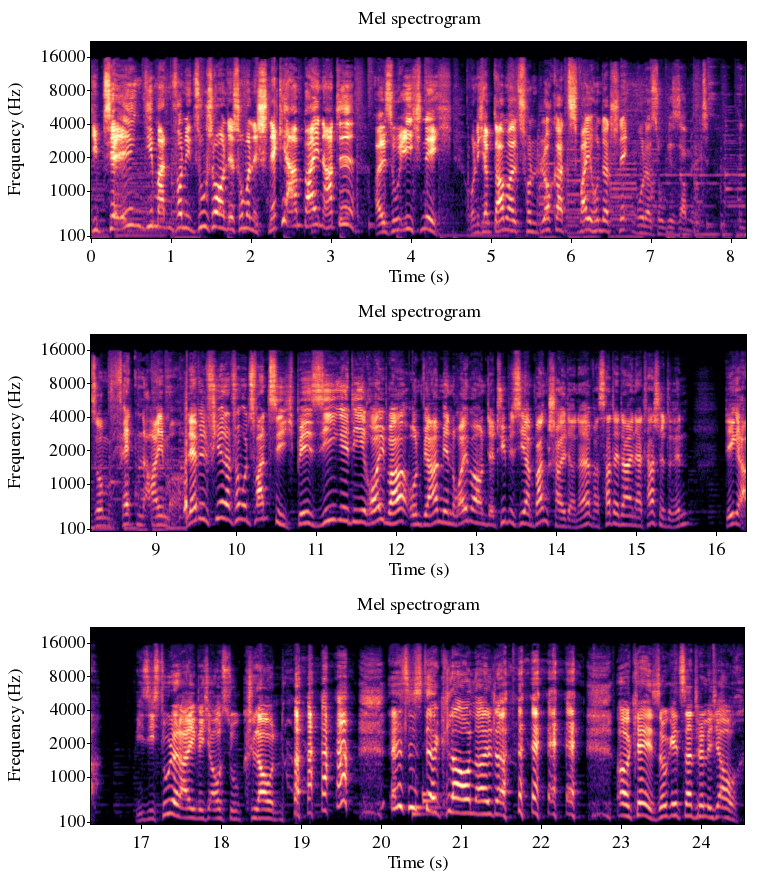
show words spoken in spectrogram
gibt's ja irgendjemanden von den Zuschauern, der schon mal eine Schnecke am Bein hatte? Also ich nicht. Und ich habe damals schon locker 200 Schnecken oder so gesammelt. In so einem fetten Eimer. Level 425. Besiege die Räuber. Und wir haben hier einen Räuber und der Typ ist hier am Bankschalter, ne? Was hat er da in der Tasche drin? Digga, wie siehst du denn eigentlich aus, du Clown? es ist der Clown, Alter. okay, so geht's natürlich auch.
